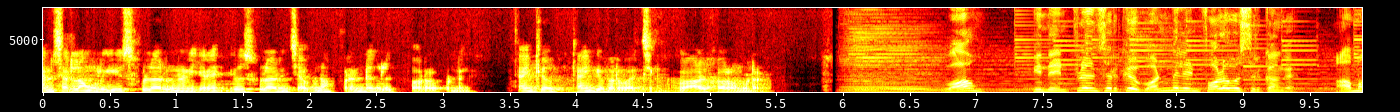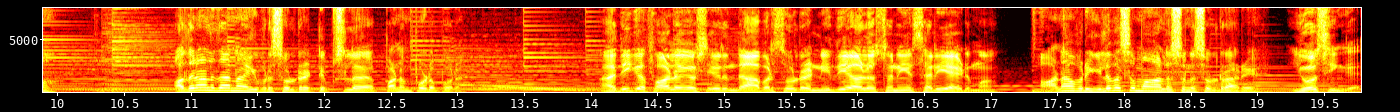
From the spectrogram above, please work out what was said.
ஆன்சர்லாம் உங்களுக்கு யூஸ்ஃபுல்லாக இருக்கும்னு நினைக்கிறேன். யூஸ்ஃபுல்லாக இருந்துச்சு அப்படின்னா ஃப்ரெண்டுங்களுக்கு ஃபார்வர்ட் பண்ணுங்க. Thank you thank you for வாட்சிங் வாழ்க்கை வளமுடன். வாவ் இந்த இன்ஃப்ளூயன்சருக்கு ஒன் மில்லியன் ஃபாலோவர்ஸ் இருக்காங்க. ஆமா. அதனால தான் நான் இவர் சொல்ற டிப்ஸ்ல பணம் போட போறேன். அதிக ஃபாலோயர்ஸ் இருந்தா அவர் சொல்ற நிதி ஆலோசனையும் சரியாயிடுமா? ஆனா அவர் இலவசமா ஆலோசனை சொல்றாரு. யோசிங்க.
